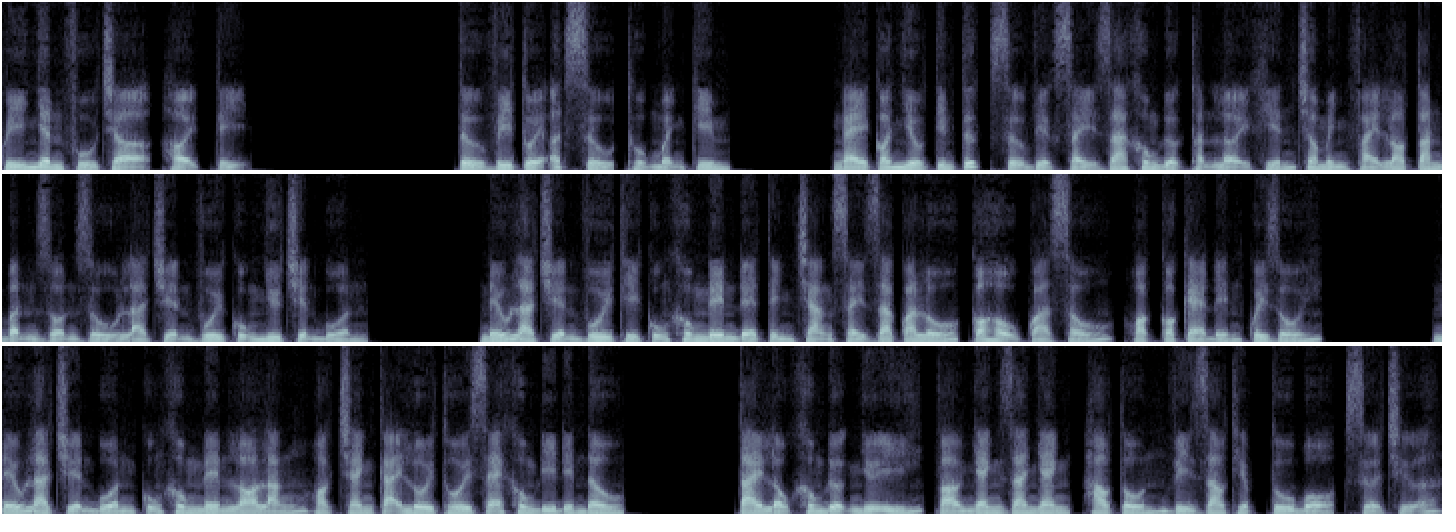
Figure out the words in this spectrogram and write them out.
Quý nhân phù trợ, hợi, tỵ. Tử vi tuổi Ất Sửu, thuộc mệnh Kim. Ngày có nhiều tin tức, sự việc xảy ra không được thuận lợi khiến cho mình phải lo toan bận rộn dù là chuyện vui cũng như chuyện buồn. Nếu là chuyện vui thì cũng không nên để tình trạng xảy ra quá lố, có hậu quả xấu, hoặc có kẻ đến quấy rối. Nếu là chuyện buồn cũng không nên lo lắng hoặc tranh cãi lôi thôi sẽ không đi đến đâu. Tài lộc không được như ý, vào nhanh ra nhanh, hao tốn vì giao thiệp tu bổ, sửa chữa.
